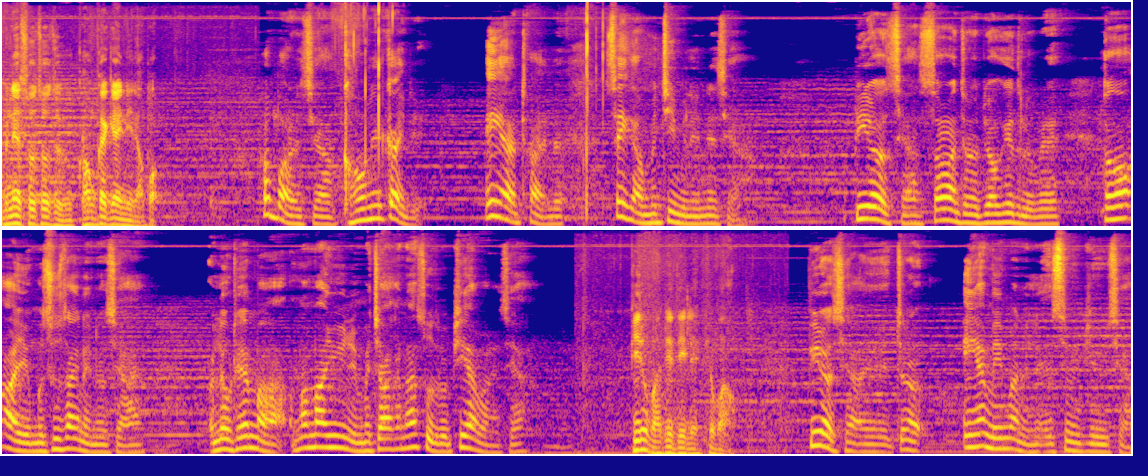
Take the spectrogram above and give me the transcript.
မနေ့ဆိုးဆိုးဆိုခေါင်းကိုက်ကိုက်နေတာပေါ့ ဟုတ်ပါတယ်ဆရာခေါင်းလေးကြိုက်တယ်အိမ်ကထိုင်တယ်စိတ်ကမကြည့်မလင်းနဲ့ဆရာပြီးတော့ဆရာစောရကျွန်တော်ပြောခဲ့သလိုပဲကောင်းကောင်းအာရုံမစူးစိုက်နိုင်တော့ဆရာအလုပ်ထဲမှာအမမယွင်းနေမကြာခဏဆိုသလိုဖြစ်ရပါတယ်ဆရာပြီးတော့ဗာဖြစ်သေးလဲပြောပါဦးပြီးတော့ဆရာရဲ့ကျွန်တော်အိမ်ကမိန်းမနဲ့လည်းအဆင်မပြေဘူးဆရာ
